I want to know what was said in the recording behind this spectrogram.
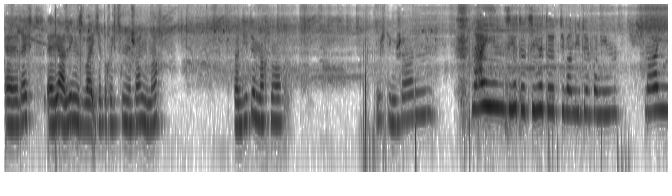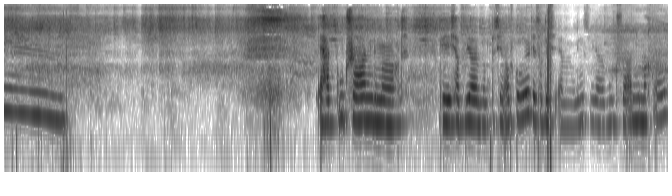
Äh, rechts. Äh, ja, links, weil ich habe doch rechts viel mehr Schaden gemacht. Bandite macht noch wichtigen Schaden. Nein, sie hätte, sie hätte die Banditin von ihm. Nein. Er hat gut Schaden gemacht. Okay, ich habe wieder ein bisschen aufgeholt. Jetzt habe ich ähm, links wieder gut Schaden gemacht auch.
